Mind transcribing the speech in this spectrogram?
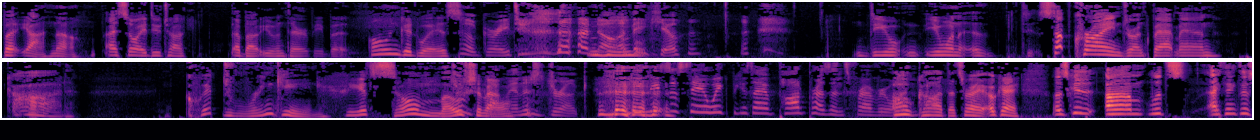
But yeah, no. I so I do talk about you in therapy, but all in good ways. Oh, great. no, Mhm. thank you. Do you you want to uh, stop crying, drunk Batman? God, quit drinking. He gets so emotional. Batman is drunk. he needs to stay awake because I have pod presents for everyone. Oh God, that's right. Okay, let's get um. Let's. I think this.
